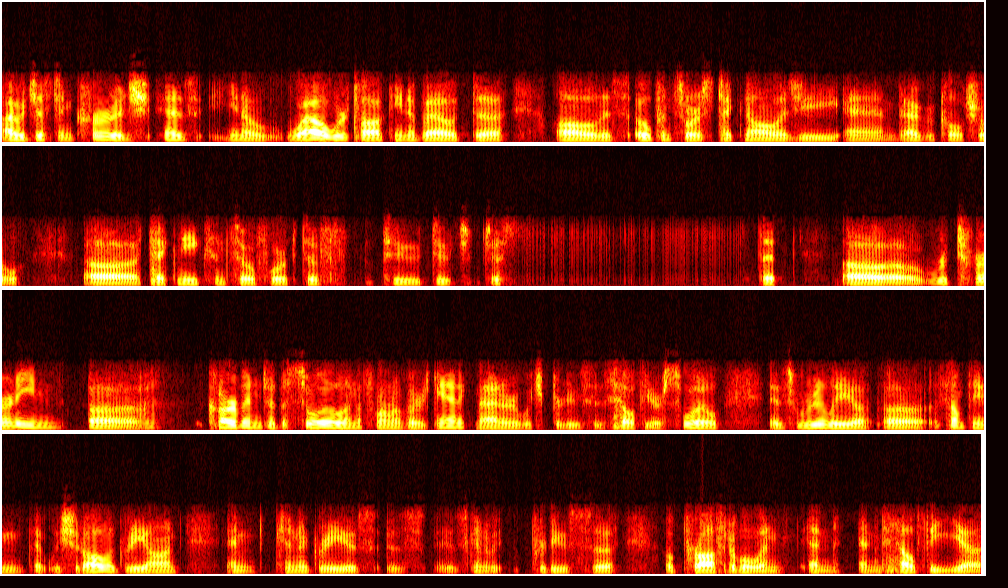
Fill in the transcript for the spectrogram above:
I would just encourage, as you know, while we're talking about uh, all this open source technology and agricultural uh, techniques and so forth to to to just that uh, returning uh, carbon to the soil in the form of organic matter, which produces healthier soil, is really a, uh, something that we should all agree on and can agree is is, is going to produce a, a profitable and and and healthy uh,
